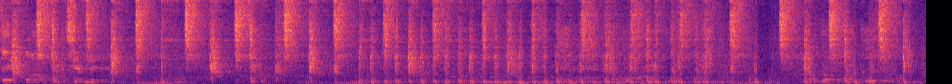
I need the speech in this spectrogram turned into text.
Stay far from timid. Motherfuckers.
